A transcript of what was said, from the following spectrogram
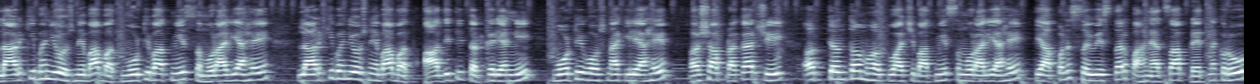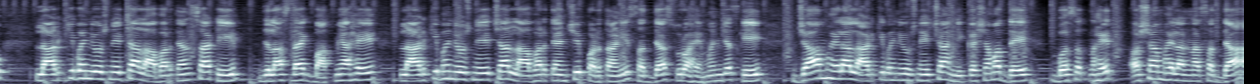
लाडकी बहीण योजनेबाबत मोठी बातमी समोर आली आहे. लाडकी बहीण योजनेबाबत आदिती तटकर यांनी मोठी घोषणा केली आहे. अशा प्रकारची अत्यंत महत्त्वाची बातमी समोर आली आहे. ती आपण सविस्तर पाहण्याचा प्रयत्न करू. लाडकी बहीण योजनेच्या लाभार्थ्यांसाठी दिलासदायक बातमी आहे. लाडकी बहीण योजनेच्या लाभार्थ्यांची पडताळणी सध्या सुरू आहे. म्हणजेच की ज्या महिला लाडकी बहीण योजनेच्या निकषामध्ये बसत नाहीत अशा महिलांना सध्या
